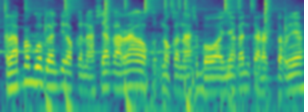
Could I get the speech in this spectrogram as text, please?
kenapa gua ganti noken asnya karena noken as bawahnya kan karakternya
